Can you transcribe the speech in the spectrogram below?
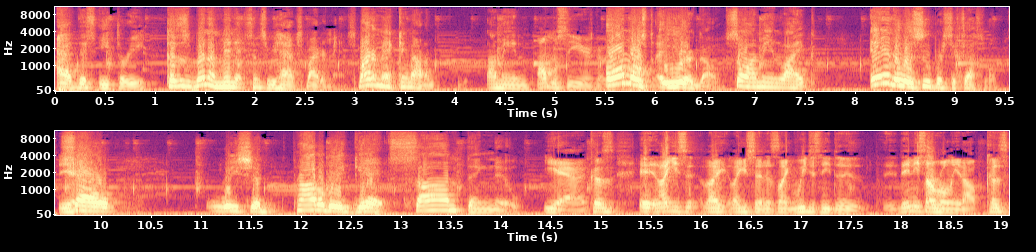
at this E3 because it's been a minute since we had Spider Man. Spider Man came out, I mean, almost a year ago. almost a year ago. So I mean, like, and it was super successful. Yeah. So we should probably get something new. Yeah, because like you said, like like you said, it's like we just need to. They need to start rolling it out because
